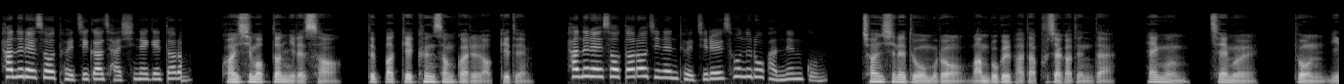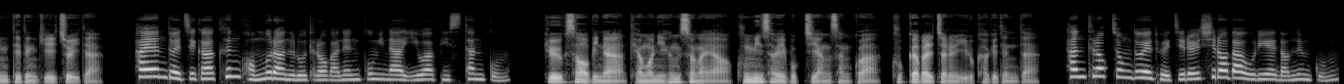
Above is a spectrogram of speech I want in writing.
하늘에서 돼지가 자신에게 떨어 관심 없던 일에서 뜻밖의 큰 성과를 얻게 됨. 하늘에서 떨어지는 돼지를 손으로 받는 꿈. 천신의 도움으로 만복을 받아 부자가 된다. 행운, 재물, 돈, 잉태 등 길조이다. 하얀 돼지가 큰 건물 안으로 들어가는 꿈이나 이와 비슷한 꿈. 교육사업이나 병원이 흥성하여 국민사회복지 양상과 국가 발전을 이룩하게 된다. 한 트럭 정도의 돼지를 실어다 우리에 넣는 꿈.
